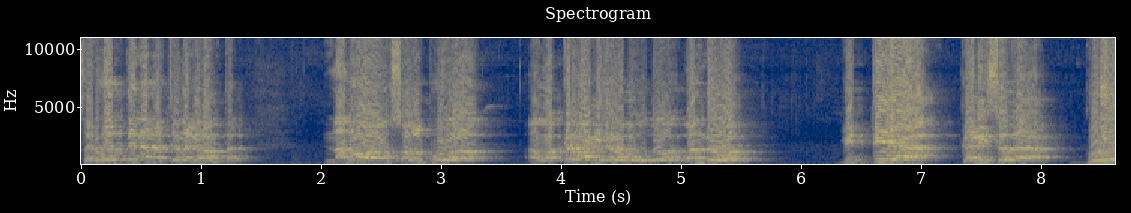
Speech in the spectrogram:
ಸರ್ವಜ್ಞನ ವಚನಗಳಂತ. ನಾನು ಸ್ವಲ್ಪ ವಕ್ರವಾಗಿ ಹೇಳಬಹುದು. ಒಂದು ವಿದ್ಯೆಯ ಕಲಿಸದ ಗುರು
